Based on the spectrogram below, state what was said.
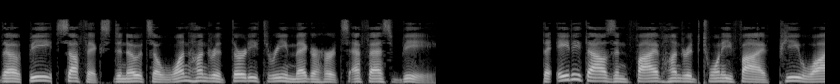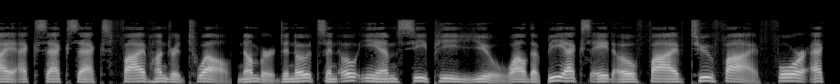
The B suffix denotes a 133 MHz FSB the 80525 PYXXX 512 number denotes an OEM CPU while the BX805254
